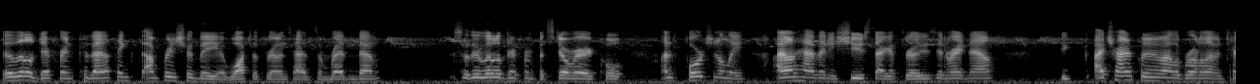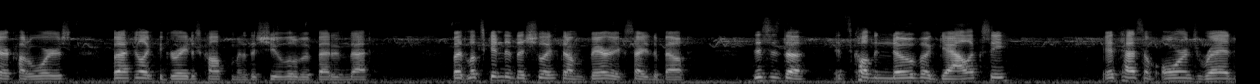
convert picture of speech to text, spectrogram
they're a little different because I don't think, I'm pretty sure the Watch the Thrones had some red in them. So they're a little different but still very cool. Unfortunately, I don't have any shoes that I can throw these in right now. I try to put them in my LeBron 11 Terracotta Warriors, but I feel like the greatest compliment of the shoe a little bit better than that. But let's get into the shoelace that I'm very excited about. This is the, it's called the Nova Galaxy. It has some orange, red,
